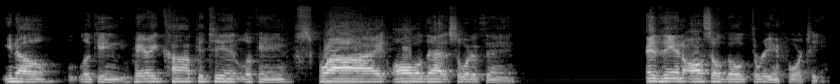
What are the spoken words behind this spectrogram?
You know, looking very competent, looking spry, all of that sort of thing. And then also go 3 and 14.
